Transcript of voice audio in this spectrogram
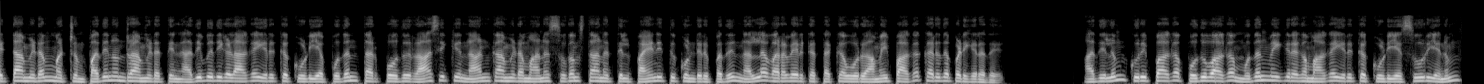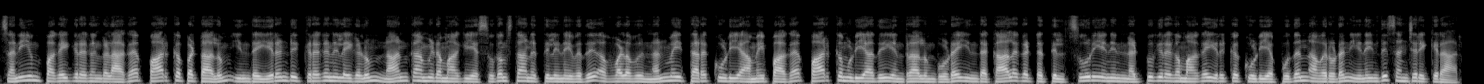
எட்டாமிடம் மற்றும் பதினொன்றாம் இடத்தின் அதிபதிகளாக இருக்கக்கூடிய புதன் தற்போது ராசிக்கு நான்காமிடமான சுகம்ஸ்தானத்தில் பயணித்துக் கொண்டிருப்பது நல்ல வரவேற்கத்தக்க ஒரு அமைப்பாக கருதப்படுகிறது. அதிலும் குறிப்பாக பொதுவாக முதன்மை கிரகமாக இருக்கக்கூடிய சூரியனும் சனியும் பகை கிரகங்களாக பார்க்கப்பட்டாலும் இந்த இரண்டு கிரகநிலைகளும் நான்காமிடமாகிய சுகம்ஸ்தானத்தில் இணைவது அவ்வளவு நன்மை தரக்கூடிய அமைப்பாக பார்க்க முடியாது என்றாலும் கூட இந்த காலகட்டத்தில் சூரியனின் நட்பு கிரகமாக இருக்கக்கூடிய புதன் அவருடன் இணைந்து சஞ்சரிக்கிறார்.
